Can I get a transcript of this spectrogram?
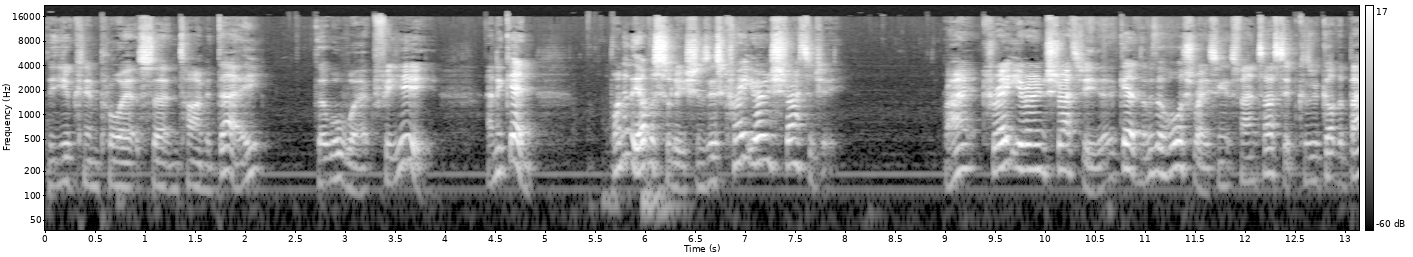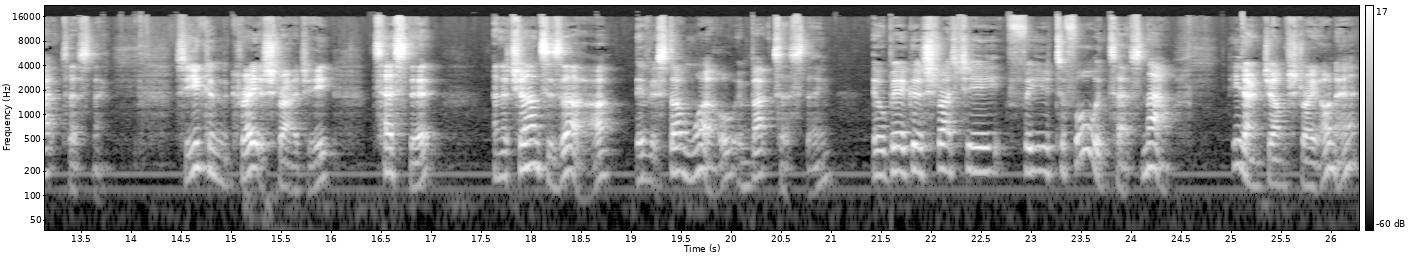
that you can employ at a certain time of day that will work for you. And again, one of the other solutions is create your own strategy. Right? Create your own strategy. Again, with the horse racing, it's fantastic because we've got the back testing. So you can create a strategy, test it, and the chances are, if it's done well in back testing, it'll be a good strategy for you to forward test. Now, you don't jump straight on it.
